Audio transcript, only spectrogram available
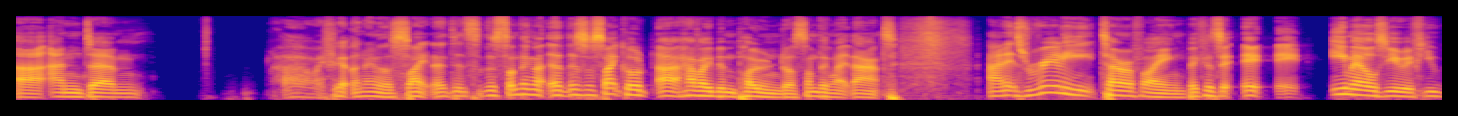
Uh, and um, oh, I forget the name of the site. There's, there's something like there's a site called uh, Have I Been Pwned or something like that and it's really terrifying because it, it, it emails you if you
